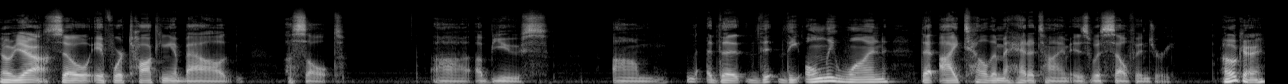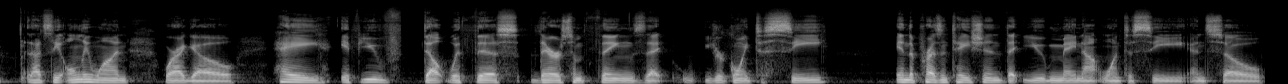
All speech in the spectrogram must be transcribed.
Oh yeah. so if we're talking about assault uh, abuse um, the, the the only one that i tell them ahead of time is with self-injury Okay. that's the only one where I go, hey, if you've dealt with this, there are some things that you're going to see in the presentation that you may not want to see. And so,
